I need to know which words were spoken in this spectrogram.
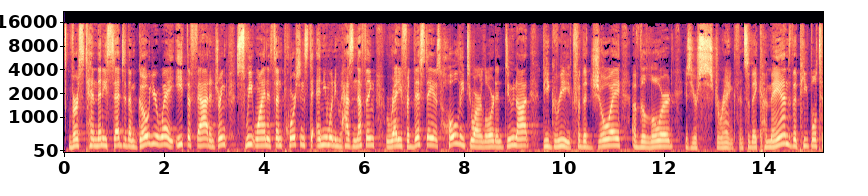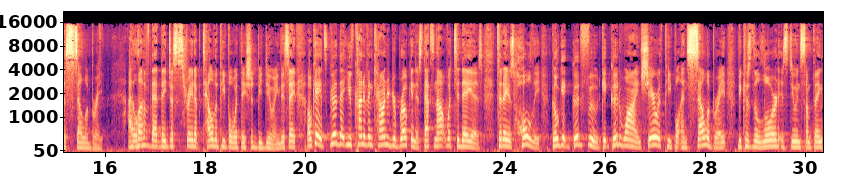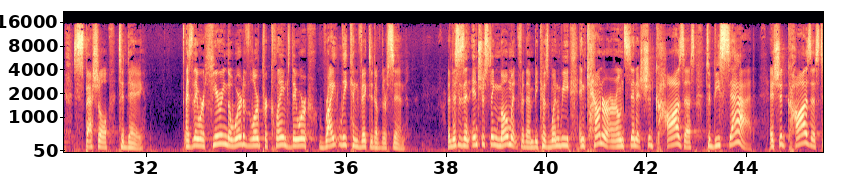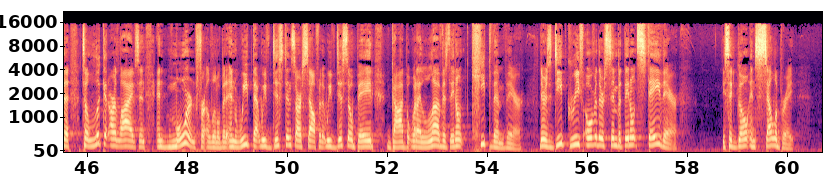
Verse 10 Then he said to them, Go your way, eat the fat, and drink sweet wine, and send portions to anyone who has nothing ready. For this day is holy to our Lord, and do not be grieved, for the joy of the Lord is your strength. And so they command the people to celebrate. I love that they just straight up tell the people what they should be doing. They say, okay, it's good that you've kind of encountered your brokenness. That's not what today is. Today is holy. Go get good food, get good wine, share with people, and celebrate because the Lord is doing something special today. As they were hearing the word of the Lord proclaimed, they were rightly convicted of their sin. And this is an interesting moment for them because when we encounter our own sin, it should cause us to be sad. It should cause us to, to look at our lives and, and mourn for a little bit and weep that we've distanced ourselves or that we've disobeyed God. But what I love is they don't keep them there. There's deep grief over their sin, but they don't stay there. He said, Go and celebrate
